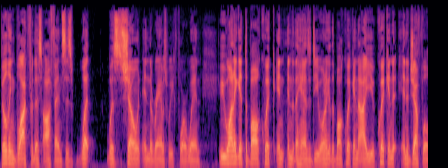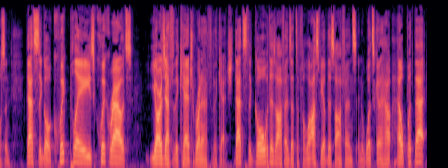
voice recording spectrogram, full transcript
Building block for this offense is what was shown in the Rams Week Four win. We want to get the ball quick in, into the hands of D. We want to get the ball quick into Aiyuk, quick into, into Jeff Wilson. That's the goal. Quick plays, quick routes, yards after the catch, run after the catch. That's the goal with this offense. That's the philosophy of this offense. And what's going to help with that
